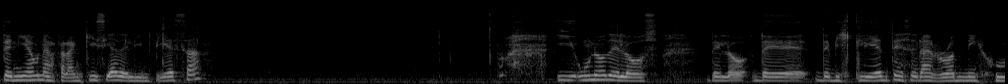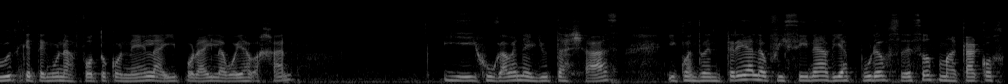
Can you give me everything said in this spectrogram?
tenía una franquicia de limpieza y uno de los de, lo, de, de, mis clientes era Rodney Hood, que tengo una foto con él, ahí por ahí la voy a bajar. Y jugaba en el Utah Jazz. Y cuando entré a la oficina había puros esos macacos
